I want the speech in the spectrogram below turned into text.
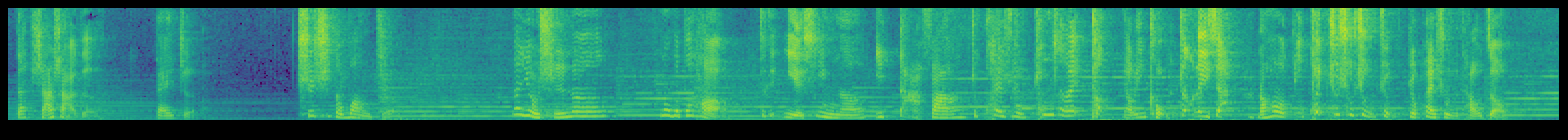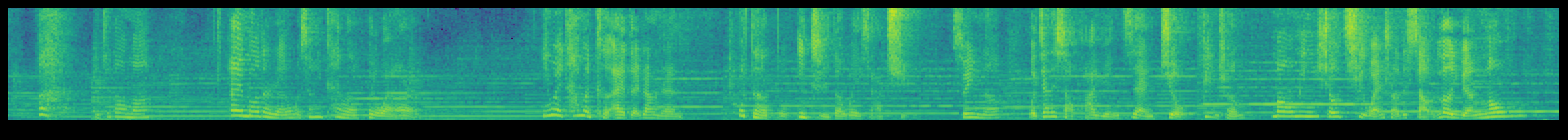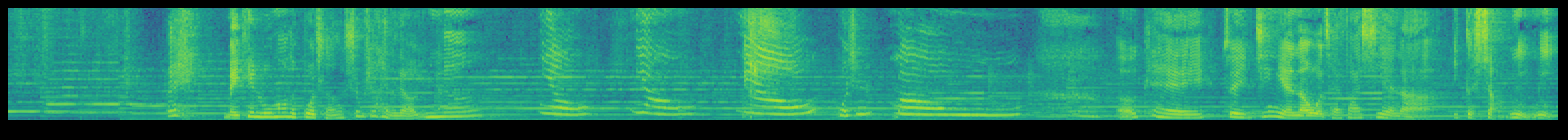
呆傻傻的呆着，痴痴的望着。那有时呢，弄得不好，这个野性呢一大发，就快速冲上来，砰，咬了一口，抓了一下，然后就快咻咻咻就就快速的逃走。啊，你知道吗？爱猫的人，我相信看了会莞尔。因为它们可爱的让人不得不一直的喂下去。所以呢，我家的小花园自然就变成猫咪休憩玩耍的小乐园喽。哎，每天撸猫的过程是不是很疗愈呢？喵喵喵，我是猫。OK，所以今年呢，我才发现啊一个小秘密，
